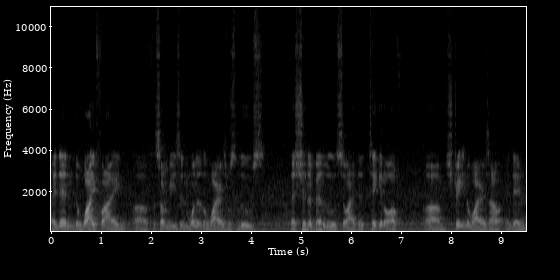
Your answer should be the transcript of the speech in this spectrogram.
and then the Wi-Fi, uh, for some reason, one of the wires was loose. That shouldn't have been loose, so I had to take it off, um, straighten the wires out, and then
